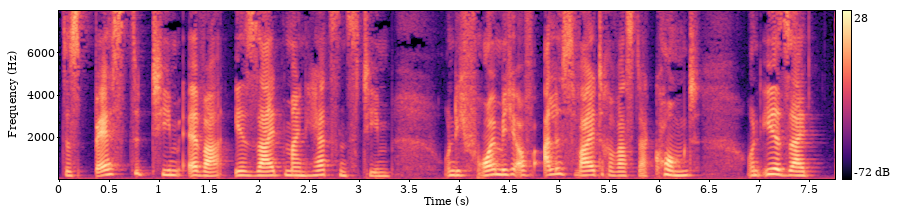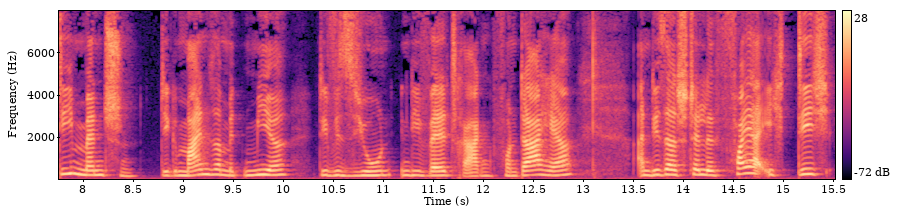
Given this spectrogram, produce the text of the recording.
das beste Team ever. Ihr seid mein Herzensteam und ich freue mich auf alles weitere, was da kommt und ihr seid die Menschen, die gemeinsam mit mir die Vision in die Welt tragen. Von daher, an dieser Stelle feiere ich dich,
